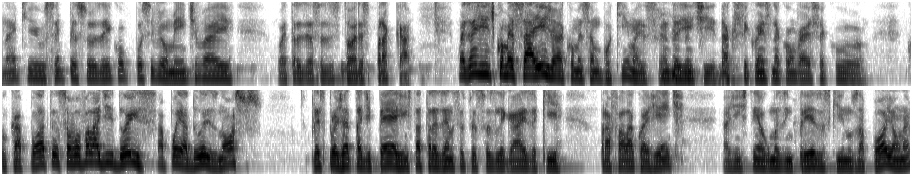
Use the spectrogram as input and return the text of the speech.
né? Que o Sempre Pessoas aí possivelmente vai, vai trazer essas histórias pra cá. Mas antes de a gente começar aí, já começamos um pouquinho, mas antes da gente dar sequência na conversa com, com o Capota, eu só vou falar de dois apoiadores nossos. Para esse projeto estar de pé, a gente está trazendo essas pessoas legais aqui para falar com a gente. A gente tem algumas empresas que nos apoiam, né?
